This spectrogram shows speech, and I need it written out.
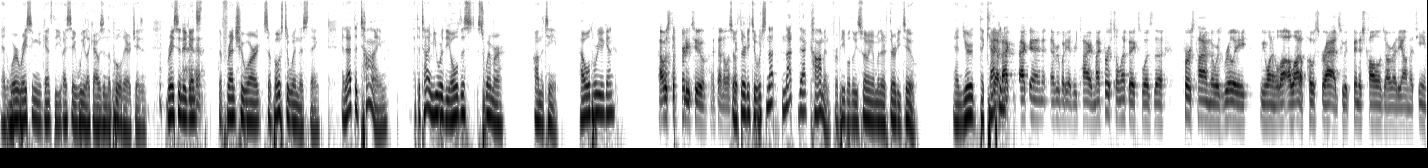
and we're racing against the. I say we like I was in the pool there, Jason, racing against the French who are supposed to win this thing. And at the time, at the time, you were the oldest swimmer on the team. How old were you again? I was 32 at that Olympics. So 32, which is not not that common for people to be swimming when they're 32. And you're the captain. Yeah, back back then, everybody had retired. My first Olympics was the first time there was really we wanted a lot, a lot of post grads who had finished college already on the team.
